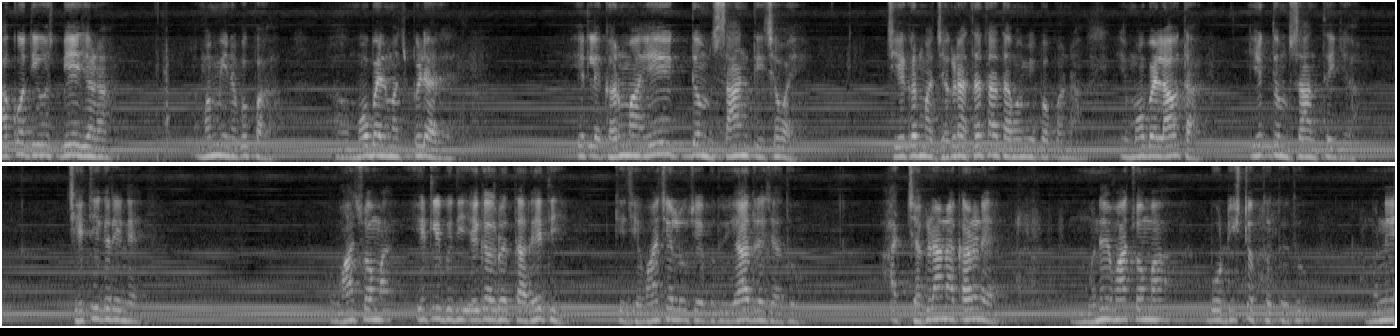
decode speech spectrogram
આખો દિવસ બે જણા, મમ્મી ને પપ્પા મોબાઈલમાં જ પડ્યા રહે. એટલે ઘરમાં એકદમ શાંતિ છવાય. જે ઘરમાં ઝઘડા થતા હતા મમ્મી પપ્પાના, એ મોબાઈલ આવતા, એકદમ શાંત થઈ ગયા. જેથી કરીને વાંચવામાં એટલી બધી એકાગ્રતા રહેતી કે જે વાંચેલું છે એ બધું યાદ રહી જતું આ ઝઘડાના કારણે મને વાંચવામાં બહુ ડિસ્ટર્બ થતું હતું. મને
